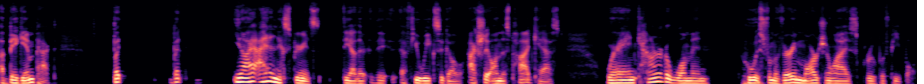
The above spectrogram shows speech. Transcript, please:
a big impact. But but you know, I, I had an experience the other the, a few weeks ago, actually on this podcast, where I encountered a woman who was from a very marginalized group of people.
